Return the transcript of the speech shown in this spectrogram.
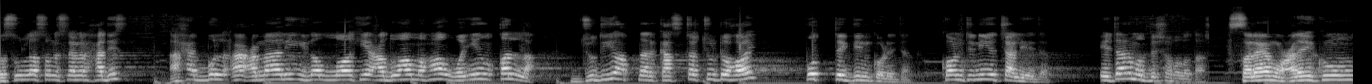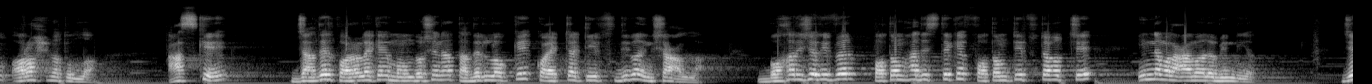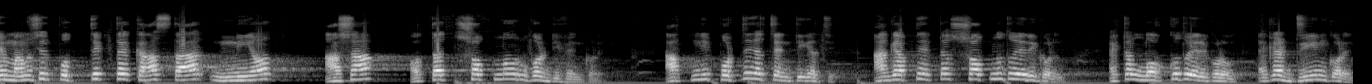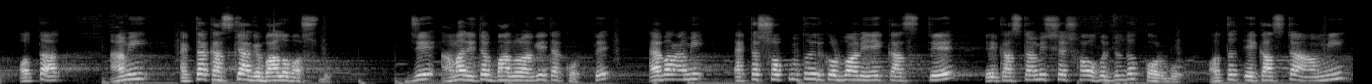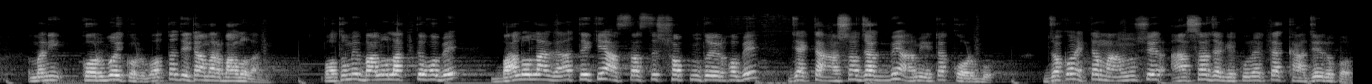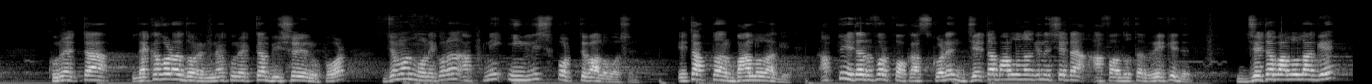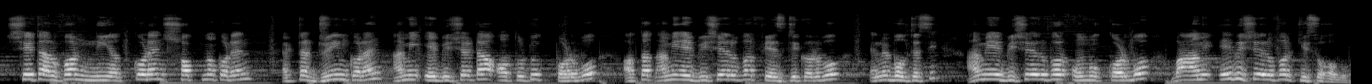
রসুল্লাহ ইসলামের হাদিস, আহাব্বুল আমালি ইলাল্লাহি আদওয়ামাহা ওয়া ইন কাল্লা যদিও আপনার কাজটা ছোট হয়, প্রত্যেক দিন করে যান কন্টিনিউ চালিয়ে যান, এটার মধ্যে সফলতা সালামু আলাইকুম আরহামতুল্লাহ আজকে যাদের পড়ালেখায় মন বসে না, তাদের লক্ষ্যে কয়েকটা টিপস দিব ইনশা আল্লাহ বখারি শরীফের প্রথম হাদিস থেকে প্রথম টিপসটা হচ্ছে, ইন্নামাল আমাল বিনিয়ত যে মানুষের প্রত্যেকটা কাজ তার নিয়ত, আশা, অর্থাৎ স্বপ্নর উপর ডিপেন্ড করে। আপনি পড়তে যাচ্ছেন, ঠিক আছে, আগে আপনি একটা স্বপ্ন তৈরি করুন, একটা লক্ষ্য তৈরি করুন, একটা ড্রিম করেন। অর্থাৎ আমি একটা কাজকে আগে ভালোবাসবো, যে আমার এটা ভালো লাগে, এটা করতে। এবার আমি একটা স্বপ্ন তৈরি করব, আমি এই কাজটে এই কাজটা আমি শেষ হওয়া পর্যন্ত করব। অর্থাৎ এই কাজটা আমি মানে করবই করব, অর্থাৎ এটা আমার ভালো লাগে। প্রথমে ভালো লাগতে হবে, ভালো লাগা থেকে আস্তে আস্তে স্বপ্ন তৈরি হবে যে একটা আশা জাগবে, আমি এটা করব। যখন একটা মানুষের আশা জাগে কোনো একটা কাজের উপর, কোনো একটা লেখাপড়া ধরেন না, কোনো একটা বিষয়ের উপর, যেমন মনে করেন আপনি ইংলিশ পড়তে ভালোবাসেন, এটা আপনার ভালো লাগে। আপনি এটার উপর ফোকাস করেন, যেটা ভালো লাগে না সেটা আপাতত রেখে দেন। যেটা ভালো লাগে, সেটার উপর নিয়ত করেন, স্বপ্ন করেন, একটা ড্রিম করেন। আমি এই বিষয়টা অতটুক পড়ব, অর্থাৎ আমি এই বিষয়ের উপর পিএইচডি করব। এমনি বলতেছি, আমি এই বিষয়ের উপর অমুক করব বা আমি এই বিষয়ের উপর কিছু হব।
